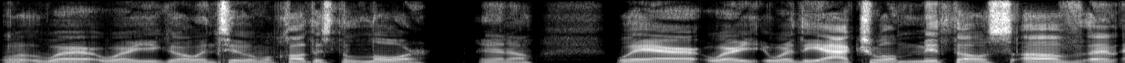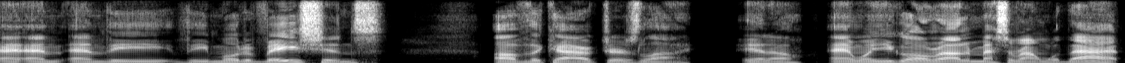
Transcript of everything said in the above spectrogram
where where you go into and we'll call this the lore you know where where where the actual mythos of and and and the the motivations of the characters lie you know? And when you go around and mess around with that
